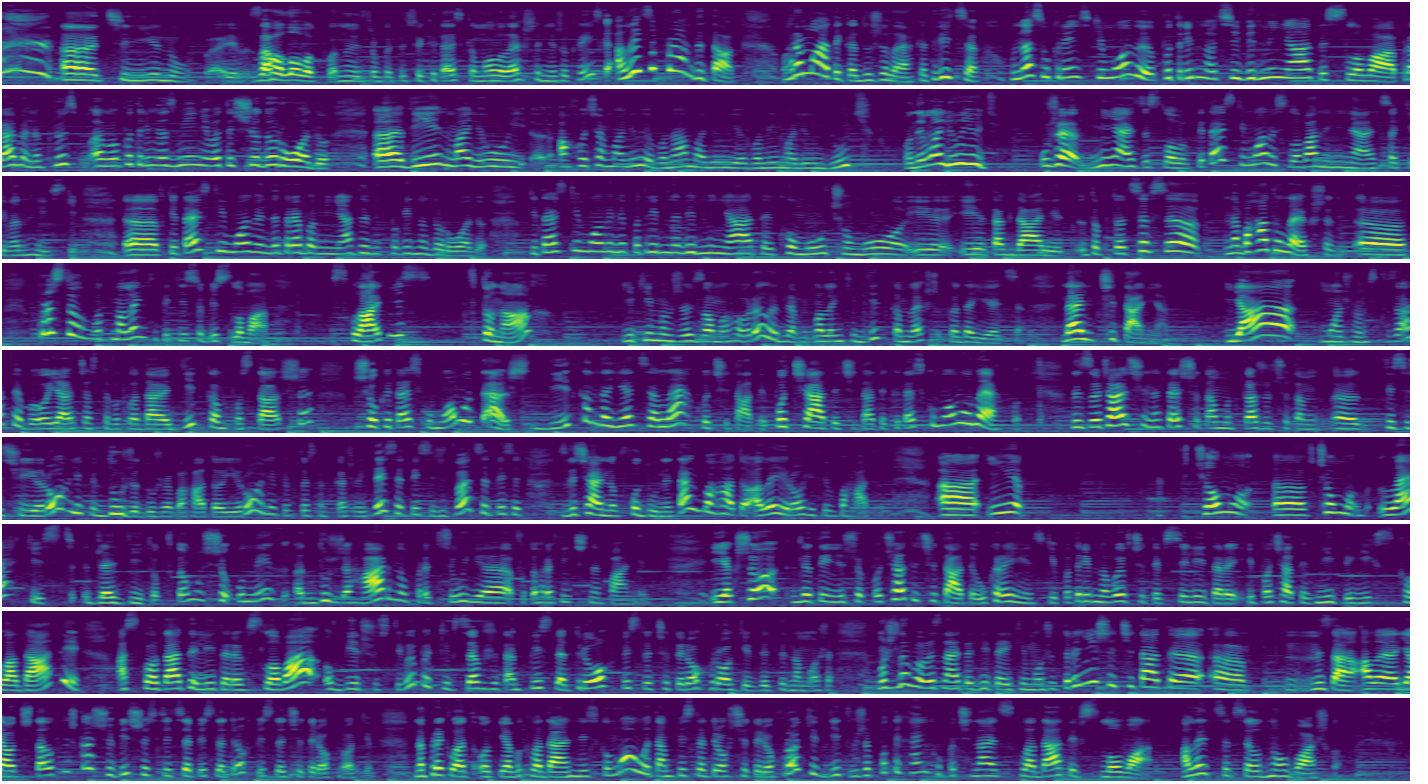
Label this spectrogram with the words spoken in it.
А, чи ні, ну е, заголовок планую зробити, що китайська мова легша, ніж українська, але це правда так. Граматика дуже легка. Дивіться, у нас в українській мові потрібно ці відміняти слова, правильно? Плюс е, потрібно змінювати щодо роду. Е, Він малює, а хоча малює, вона малює, вони малюють. Вони малюють. Уже міняється слово в китайській мові. Слова не міняються, як і в англійській. В китайській мові не треба міняти відповідно до роду. В китайській мові не потрібно відміняти кому, чому і, і так далі. Тобто, це все набагато легше. Е, Просто от маленькі такі собі слова. Складність в тонах, які ми вже з вами говорили, для маленьким діткам легше подається. Далі читання. Я можу вам сказати, бо я часто викладаю діткам постарше, що китайську мову теж діткам дається легко читати, почати читати китайську мову легко. Незважаючи на те, що там от кажуть, що там е, тисячі іерогліфів, дуже дуже багато іерогліфів. Хтось там каже, і 10 тисяч, 20 тисяч. Звичайно, в ходу не так багато, але іерогліфів багато. А, і в чому, е, в чому легкість для діток? В тому, що у них дуже гарно працює фотографічна пам'ять. І якщо дитині, щоб почати читати український, потрібно вивчити всі літери і почати вміти їх складати, а складати літери в слова в більшості випадків це вже там після трьох, після чотирьох років дитина може. Можливо, ви знаєте дітей, які можуть раніше читати, е, не знаю, але я от читала книжка, що в більшості це після трьох, після чотирьох років. Наприклад, от я викладаю англійську мову, там після трьох-чотирьох років діти вже потихеньку починають складати в слова, але це все одно важко.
